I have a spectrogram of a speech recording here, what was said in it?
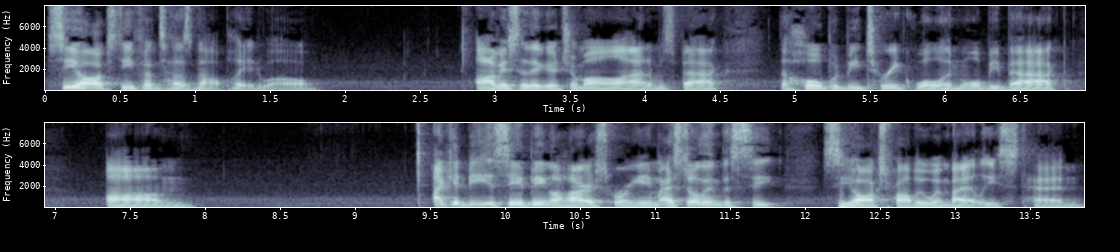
Seahawks defense has not played well. Obviously, they get Jamal Adams back. The hope would be Tariq Woolen will be back. Um, I could be see it being a higher scoring game. I still think the Se- Seahawks probably win by at least ten.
